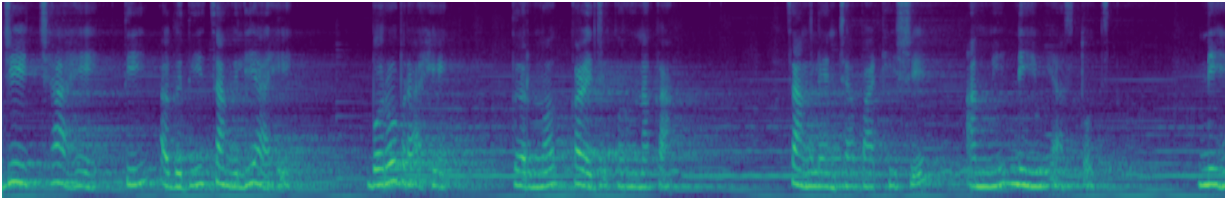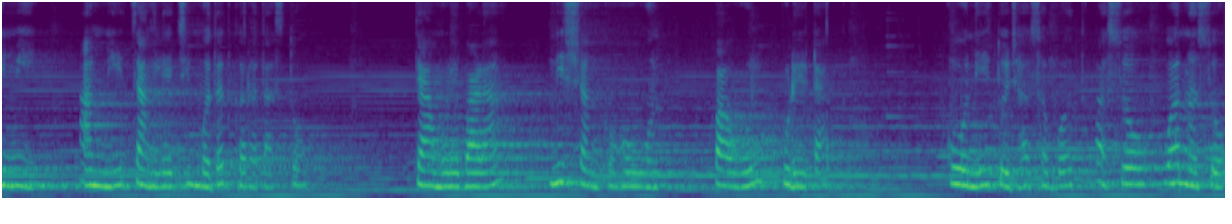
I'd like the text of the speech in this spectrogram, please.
जी इच्छा आहे ती अगदी चांगली आहे. बरोबर आहे. तर मग काळजी करू नका. चांगल्यांच्या पाठीशी आम्ही नेहमी असतोच. नेहमी आम्ही चांगल्याची मदत करत असतो. त्यामुळे बाळा निशंक होऊन पाऊल पुढे टाक. कोणी तुझ्यासोबत असो वा नसो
